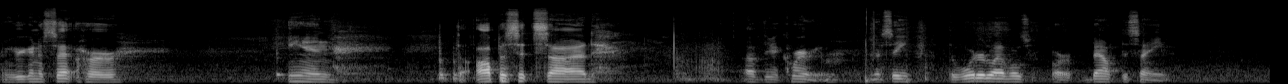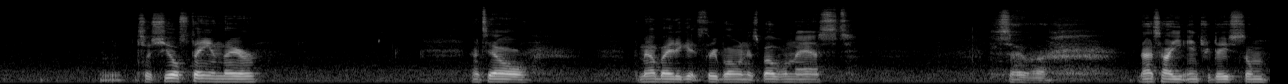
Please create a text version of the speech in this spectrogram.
And you're going to set her in the opposite side of the aquarium. Now see, the water levels are about the same. So she'll stay in there until the male betta gets through blowing his bubble nest. So uh, that's how you introduce them.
